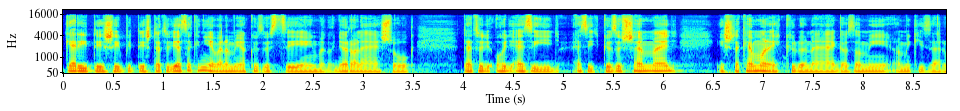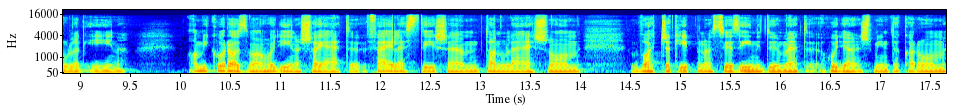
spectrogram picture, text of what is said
kerítésépítés, tehát hogy ezek nyilván ami a közös céljaink, meg a nyaralások, tehát hogy, hogy ez, így, ez így közösen megy, és nekem van egy külön ág, az, ami, ami kizárólag én. Amikor az van, hogy én a saját fejlesztésem, tanulásom, vagy csak éppen az, hogy az én időmet hogyan mint akarom,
